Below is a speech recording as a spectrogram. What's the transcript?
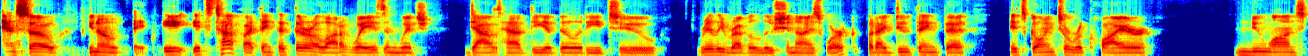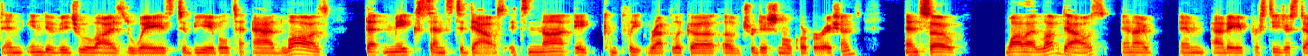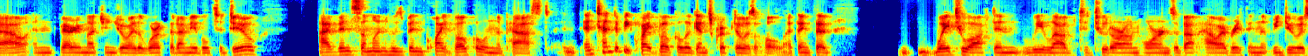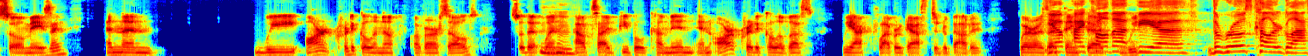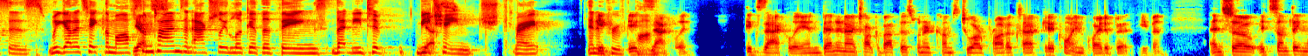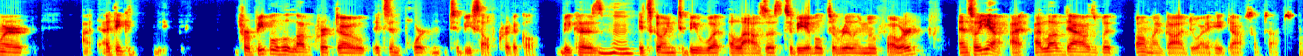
And so, you know, it, it's tough. I think that there are a lot of ways in which DAOs have the ability to really revolutionize work, but I do think that it's going to require nuanced and individualized ways to be able to add laws that make sense to DAOs. It's not a complete replica of traditional corporations. And so while I love DAOs and I am at a prestigious DAO and very much enjoy the work that I'm able to do, I've been someone who's been quite vocal in the past and, and tend to be quite vocal against crypto as a whole. I think that way too often we love to toot our own horns about how everything that we do is so amazing. And then we aren't critical enough of ourselves so that when mm-hmm. outside people come in and are critical of us, we act flabbergasted about it. Whereas yep, I think I that call that we, the uh, the rose colored glasses. We got to take them off yes. sometimes and actually look at the things that need to be yes. changed, right, and improved it, upon. Exactly, exactly. And Ben and I talk about this when it comes to our products at Gitcoin quite a bit, even. And so it's something where I think for people who love crypto, it's important to be self critical because mm-hmm. it's going to be what allows us to be able to really move forward. And so, yeah, I, I love DAOs, but oh my God, do I hate DAOs sometimes.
